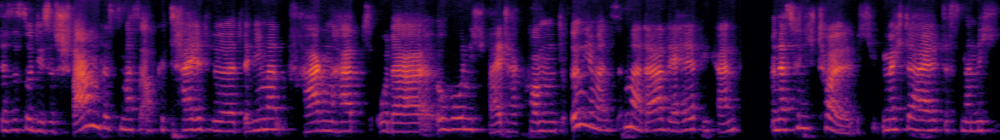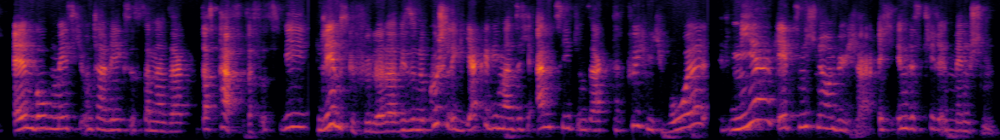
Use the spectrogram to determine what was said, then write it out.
dass es so dieses Schwarmwissen, was auch geteilt wird, wenn jemand Fragen hat oder irgendwo nicht weiterkommt. Irgendjemand ist immer da, der helfen kann. Und das finde ich toll. Ich möchte halt, dass man nicht ellenbogenmäßig unterwegs ist, sondern sagt, das passt. Das ist wie ein Lebensgefühl oder wie so eine kuschelige Jacke, die man sich anzieht und sagt, da fühle ich mich wohl. Mir geht es nicht nur um Bücher. Ich investiere in Menschen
